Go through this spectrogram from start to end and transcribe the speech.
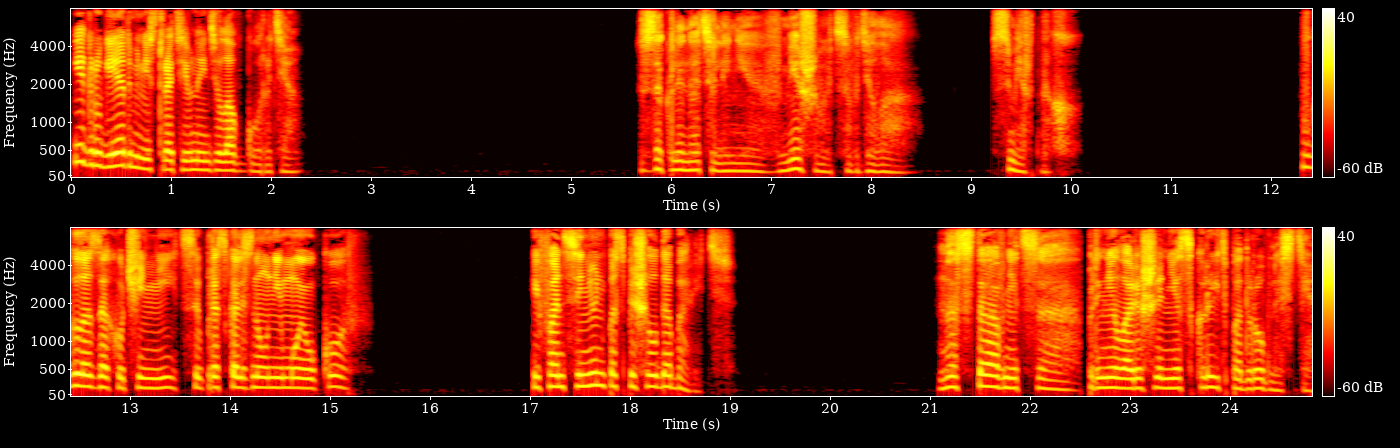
и другие административные дела в городе. Заклинатели не вмешиваются в дела смертных. В глазах ученицы проскользнул немой укор, и Фан Синюнь поспешил добавить. Наставница приняла решение скрыть подробности,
